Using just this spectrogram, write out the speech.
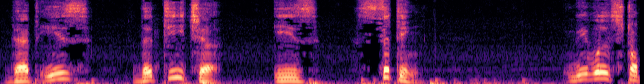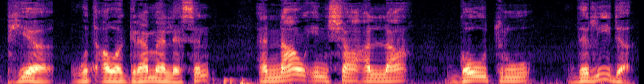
That is, the teacher is sitting. We will stop here with our grammar lesson and now, insha'Allah, go through the reader.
